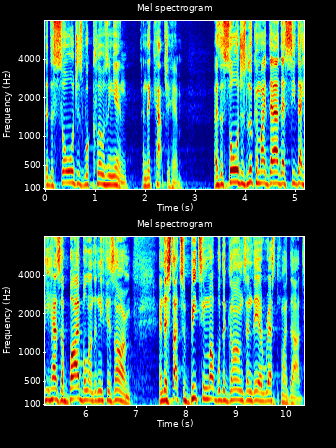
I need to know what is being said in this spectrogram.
that the soldiers were closing in and they capture him. As the soldiers look at my dad, they see that he has a Bible underneath his arm. And they start to beat him up with the guns and they arrest my dad.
